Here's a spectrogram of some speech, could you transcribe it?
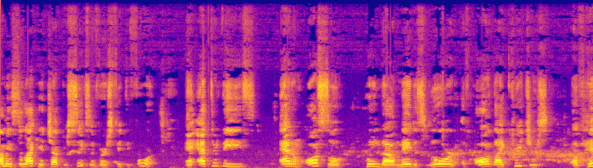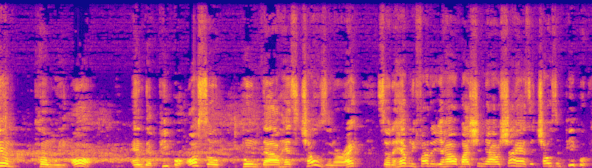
I mean, Salakia, chapter six and verse fifty-four. And after these, Adam also, whom thou madest Lord of all thy creatures, of him come we all, and the people also whom thou hast chosen. All right. So the Heavenly Father Yahweh Bashem Yahweh Shai has a chosen people.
